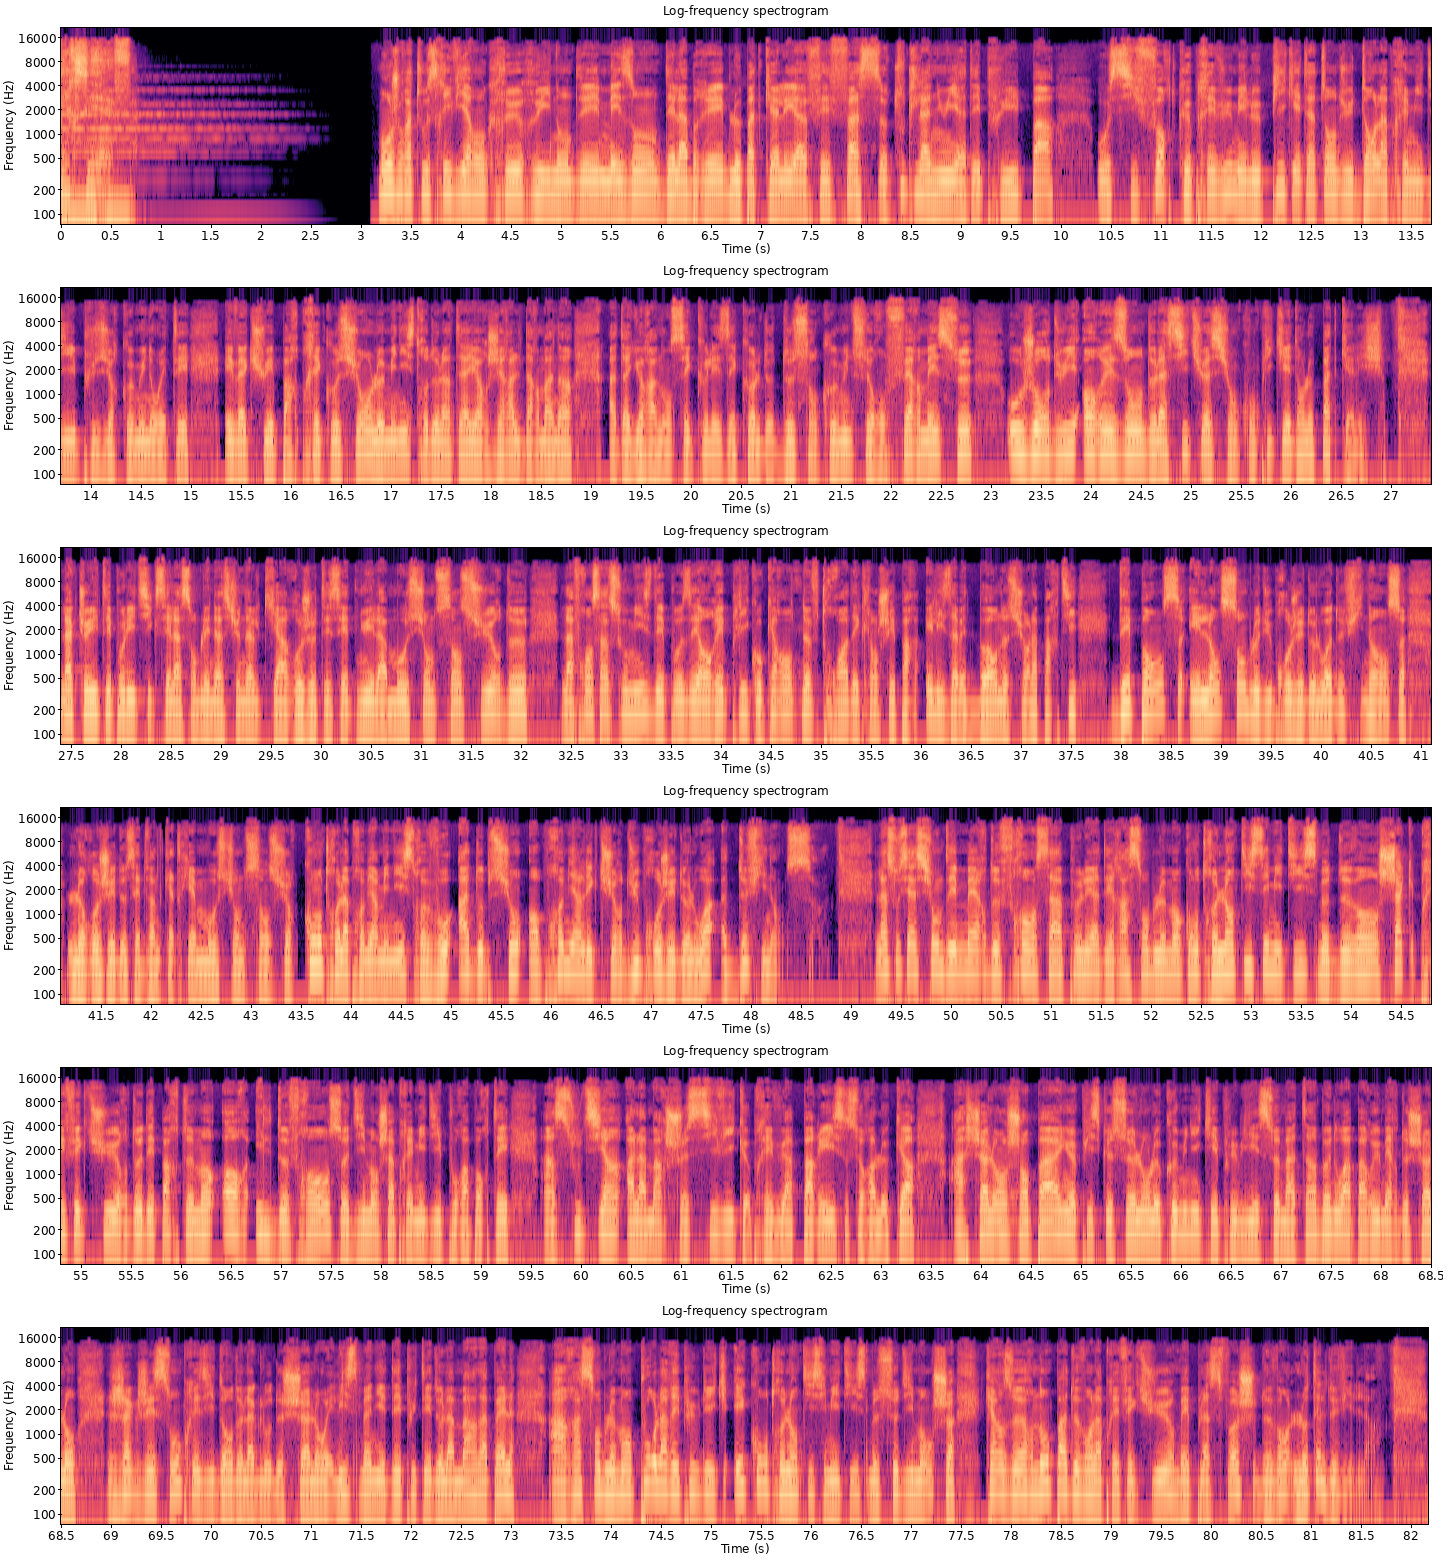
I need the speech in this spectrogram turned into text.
RCF. Bonjour à tous, rivière en crue, rue inondée, maison délabrée, le Pas-de-Calais a fait face toute la nuit à des pluies, pas aussi forte que prévu, mais le pic est attendu dans l'après-midi. Plusieurs communes ont été évacuées par précaution. Le ministre de l'Intérieur Gérald Darmanin a d'ailleurs annoncé que les écoles de 200 communes seront fermées, ce aujourd'hui en raison de la situation compliquée dans le Pas-de-Calais. L'actualité politique, c'est l'Assemblée nationale qui a rejeté cette nuit la motion de censure de la France insoumise déposée en réplique au 49-3 déclenché par Elisabeth Borne sur la partie dépenses et l'ensemble du projet de loi de Le rejet de cette 24e motion de censure contre la première ministre vaut adoption en première lecture du projet de loi de finances. L'Association des maires de France a appelé à des rassemblements contre l'antisémitisme devant chaque préfecture de département hors Île-de-France dimanche après-midi pour apporter un soutien à la marche civique prévue à Paris. Ce sera le cas à Châlons-en-Champagne puisque selon le communiqué publié ce matin, Benoît Paru, maire de Châlons, Jacques Gesson, président de l'aglo de Châlons et Lise Magnier, député de la Marne, appellent à un rassemblement pour la République et contre l'antisémitisme ce dimanche, 15h, non pas devant la préfecture, mais place Foch devant l'hôtel de ville.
